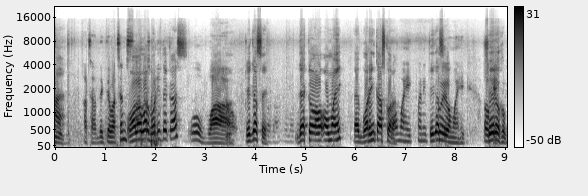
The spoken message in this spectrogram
হ্যাঁ। আচ্ছা দেখতে পাচ্ছেন? অল ওভার বডিতে কাজ? ও ওয়াও ঠিক আছে? দেখতে অমায়িক বোরিং কাজ করা। অমাহিক মানে ঠিক আছে। সেরকম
